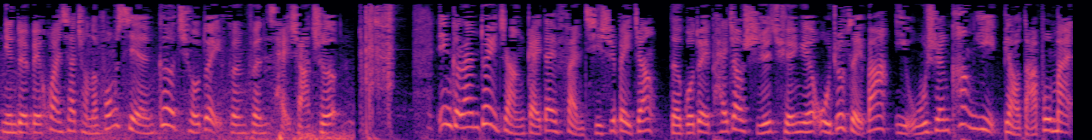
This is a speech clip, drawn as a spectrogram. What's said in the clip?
面对被换下场的风险，各球队 纷纷踩刹车。英格兰队长改戴反歧视臂章，德国队拍照时全员捂住嘴巴，以无声抗议表达不满。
